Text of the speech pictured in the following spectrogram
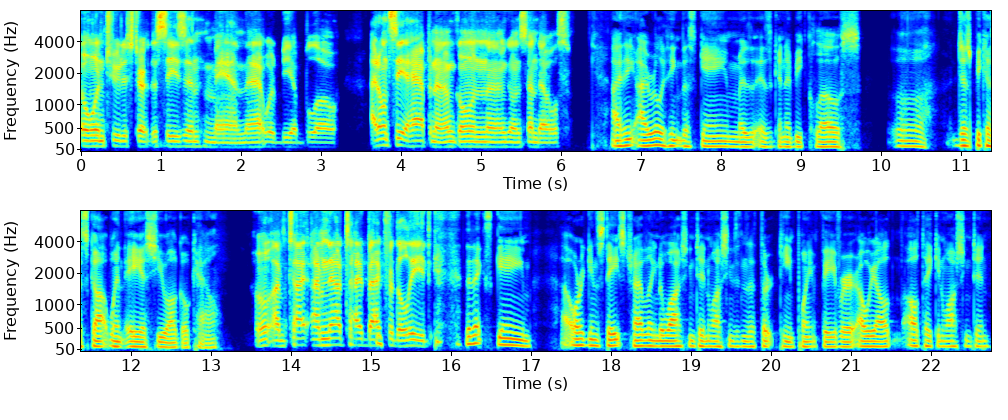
0 2 to start the season, man, that would be a blow. I don't see it happening. I'm going. Uh, I'm going Sun Devils. I think. I really think this game is is going to be close. Ugh. Just because Scott went ASU, I'll go Cal. Oh, I'm tied. I'm now tied back for the lead. the next game, uh, Oregon State's traveling to Washington. Washington's a 13 point favorite. Are we all all taking Washington?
